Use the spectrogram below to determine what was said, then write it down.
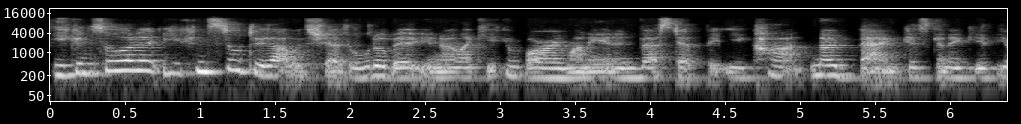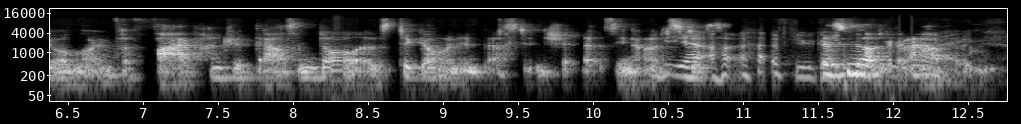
you can sort of you can still do that with shares a little bit you know like you can borrow money and invest it but you can't no bank is going to give you a loan for $500000 to go and invest in shares you know it's yeah, just it's not going to happen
